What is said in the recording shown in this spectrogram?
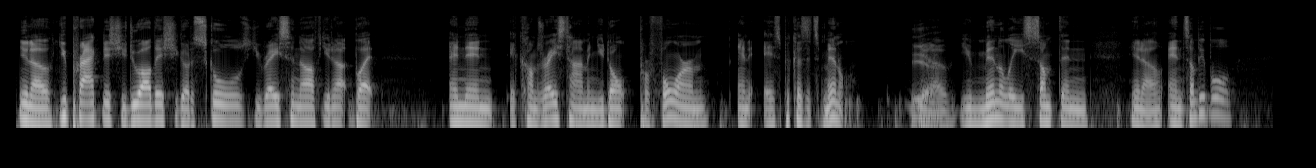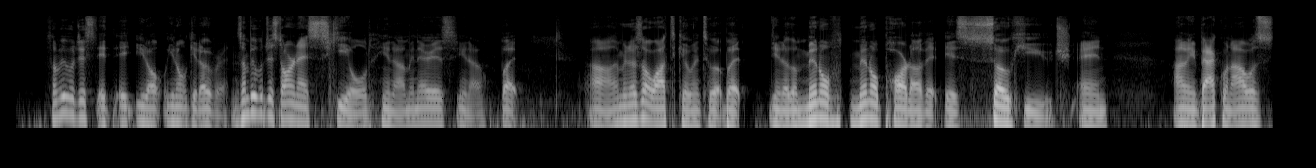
you know, you practice, you do all this, you go to schools, you race enough, you know, but and then it comes race time and you don't perform, and it's because it's mental. You know, you mentally something, you know, and some people, some people just it, it you don't you don't get over it, and some people just aren't as skilled. You know, I mean there is you know, but uh, I mean there's a lot to go into it, but you know the mental mental part of it is so huge, and I mean back when I was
